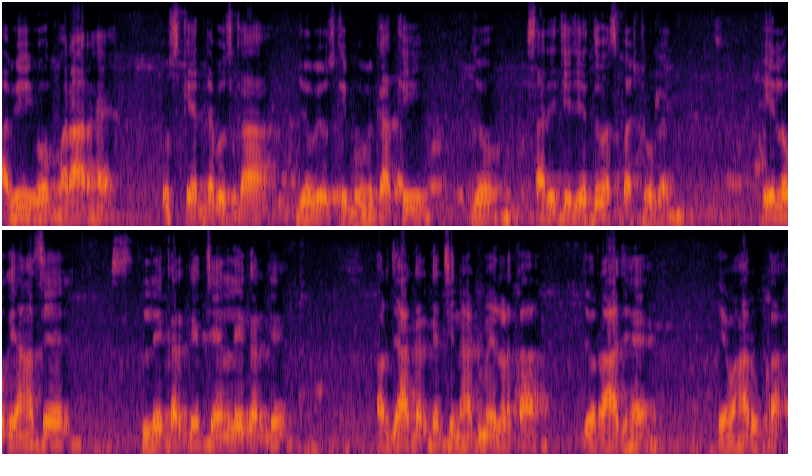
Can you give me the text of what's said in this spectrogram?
अभी वो फरार है। उसके अंदर उसका जो भी उसकी भूमिका थी जो सारी चीज़ें थी स्पष्ट हो गई। ये लोग यहाँ से ले कर के, चैन ले कर के और जा कर के चिन्हट में लड़का जो राज है, ये वहाँ रुका।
